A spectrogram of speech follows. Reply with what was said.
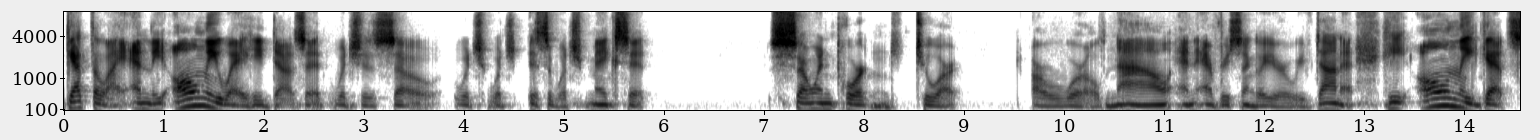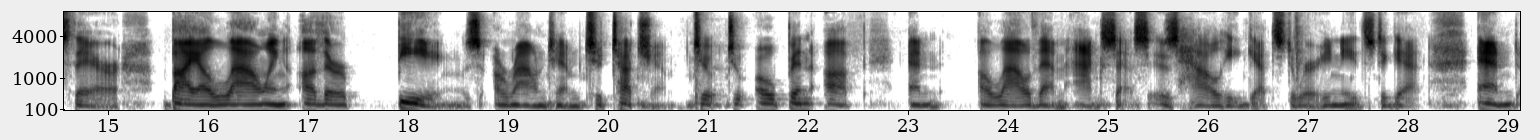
get the light and the only way he does it which is so which which is which makes it so important to our our world now and every single year we've done it. He only gets there by allowing other beings around him to touch him, to to open up and allow them access is how he gets to where he needs to get. And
